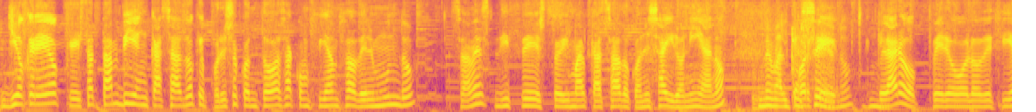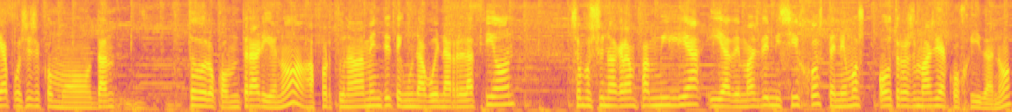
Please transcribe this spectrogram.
Yo creo que está tan bien casado que por eso con toda esa confianza del mundo, ¿sabes? Dice estoy mal casado, con esa ironía, ¿no? Me mal casé, Porque, ¿no? Claro, pero lo decía pues eso como dan- todo lo contrario, ¿no? Afortunadamente tengo una buena relación, somos una gran familia y además de mis hijos tenemos otros más de acogida, ¿no?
